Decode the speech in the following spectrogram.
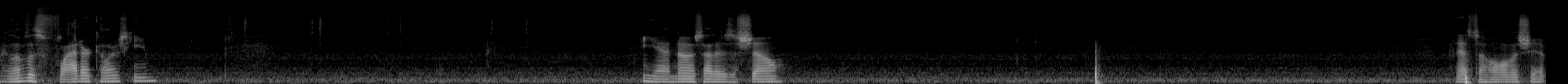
I love this flatter color scheme. Yeah, notice how there's a shell. That's the hull of the ship.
